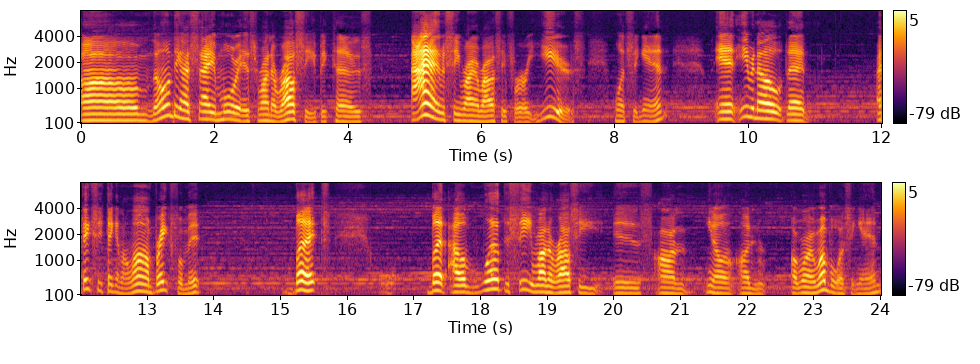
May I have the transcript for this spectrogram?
Um, the only thing I say more is Ronda Rousey because I haven't seen Ronda Rousey for years. Once again, and even though that I think she's taking a long break from it, but but I would love to see Ronda Rousey is on you know on a Royal Rumble once again,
